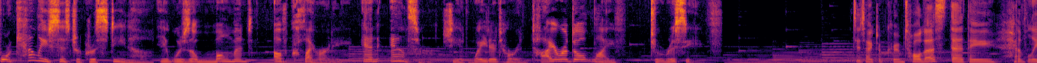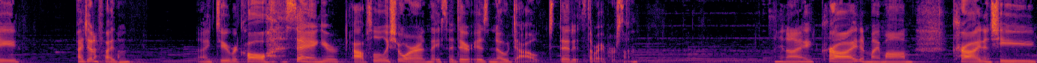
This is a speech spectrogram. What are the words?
For Kelly's sister Christina, it was a moment of clarity, an answer she had waited her entire adult life to receive. Detective Kroom told us that they heavily identified them. I do recall saying, You're absolutely sure? And they said, There is no doubt that it's the right person. And I cried, and my mom cried, and she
